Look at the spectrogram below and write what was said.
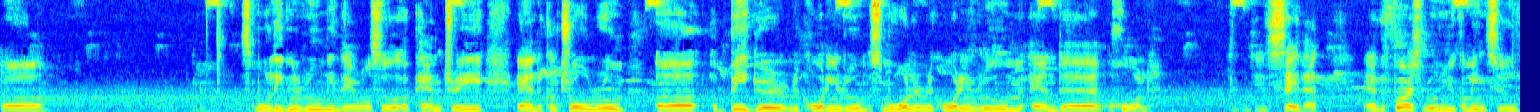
uh, small living room in there also a pantry and a control room uh, a bigger recording room smaller recording room and uh, a hall. Say that. The first room you come into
